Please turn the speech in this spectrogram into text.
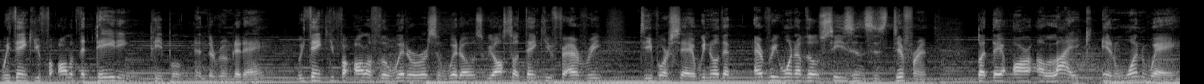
We thank you for all of the dating people in the room today. We thank you for all of the widowers and widows. We also thank you for every divorcee. We know that every one of those seasons is different, but they are alike in one way.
